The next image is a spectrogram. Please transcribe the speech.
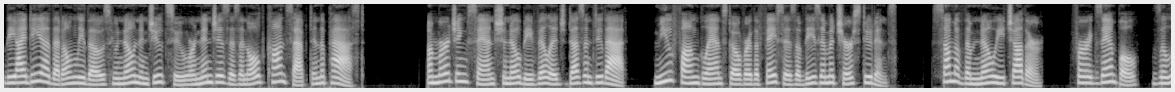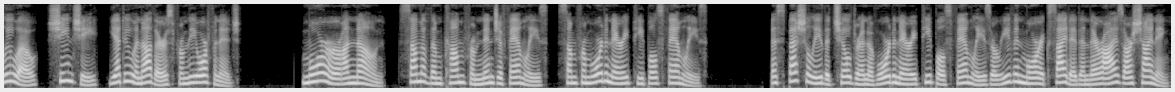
The idea that only those who know ninjutsu or ninjas is an old concept in the past. Emerging San Shinobi Village doesn't do that. Mufeng glanced over the faces of these immature students. Some of them know each other. For example, Zaluo, Shinshi, Yetu and others from the orphanage. More are unknown. Some of them come from ninja families, some from ordinary people's families. Especially the children of ordinary people's families are even more excited and their eyes are shining.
